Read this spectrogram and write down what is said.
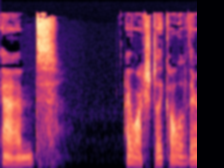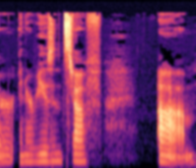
and I watched like all of their interviews and stuff. Um,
